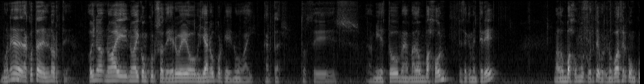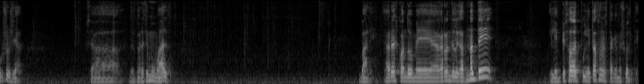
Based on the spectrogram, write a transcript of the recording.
Moneda de Dakota del Norte. Hoy no, no, hay, no hay concurso de héroe o villano porque no hay cartas. Entonces, a mí esto me ha, me ha dado un bajón desde que me enteré. Me ha dado un bajón muy fuerte porque no puedo hacer concursos ya. O sea, me parece muy mal. Vale, ahora es cuando me agarran del gaznate y le empiezo a dar puñetazos hasta que me suelte.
